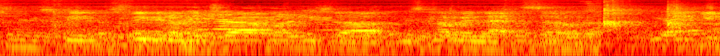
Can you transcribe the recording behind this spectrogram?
Speaking of the traveller, he's uh, he's coming next. So thank you,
